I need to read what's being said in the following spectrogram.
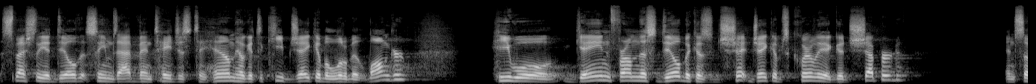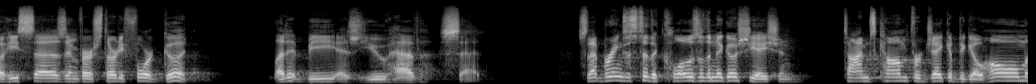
especially a deal that seems advantageous to him. He'll get to keep Jacob a little bit longer. He will gain from this deal because Jacob's clearly a good shepherd. And so he says in verse 34 Good, let it be as you have said. So that brings us to the close of the negotiation. Time's come for Jacob to go home,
